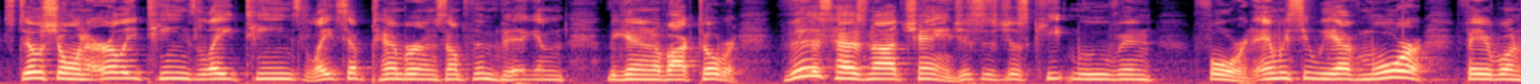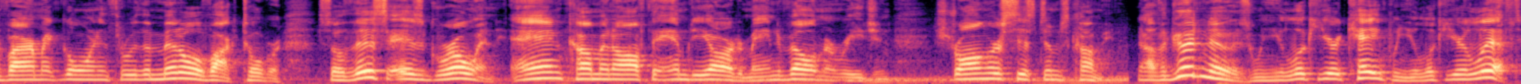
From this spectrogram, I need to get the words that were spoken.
Still showing early teens, late teens, late September, and something big in beginning of October. This has not changed. This is just keep moving forward. And we see we have more favorable environment going in through the middle of October. So this is growing and coming off the MDR, the main development region. Stronger systems coming. Now, the good news when you look at your cape, when you look at your lift,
